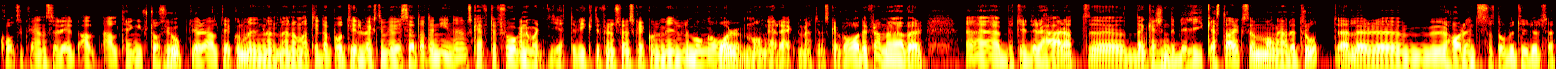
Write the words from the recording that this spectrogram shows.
konsekvenser. det, all, allt hänger förstås ihop, det gör det alltid i ekonomin, men, men om man tittar på tillväxten, vi har ju sett att den inhemska efterfrågan har varit jätteviktig för den svenska ekonomin under många år. Många räknar med att den ska vara det framöver. Eh, betyder det här att eh, den kanske inte blir lika stark som många hade trott eller eh, har det inte så stor betydelse?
